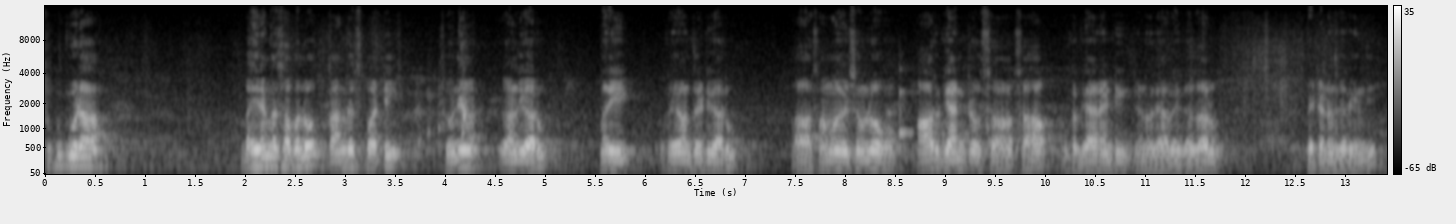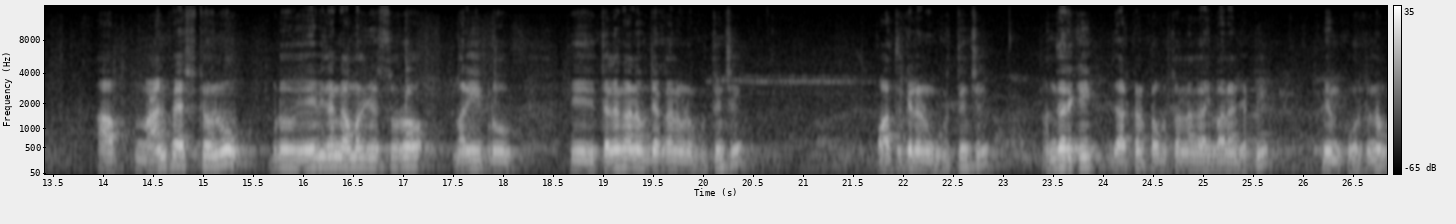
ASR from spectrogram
తుక్కుగూడ బహిరంగ సభలో కాంగ్రెస్ పార్టీ సోనియా గాంధీ గారు మరి రేవంత్ రెడ్డి గారు ఆ సమావేశంలో ఆరు గ్యారంటీలు సహా ఒక గ్యారంటీ రెండు వందల యాభై గజాలు పెట్టడం జరిగింది. ఆ మేనిఫెస్టోను ఇప్పుడు ఏ విధంగా అమలు చేస్తున్నారో మరి ఇప్పుడు ఈ తెలంగాణ ఉద్యోగాలను గుర్తించి పాత్రికేయులను గుర్తించి అందరికీ జార్ఖండ్ ప్రభుత్వంలాగా ఇవ్వాలని చెప్పి మేము కోరుతున్నాం.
